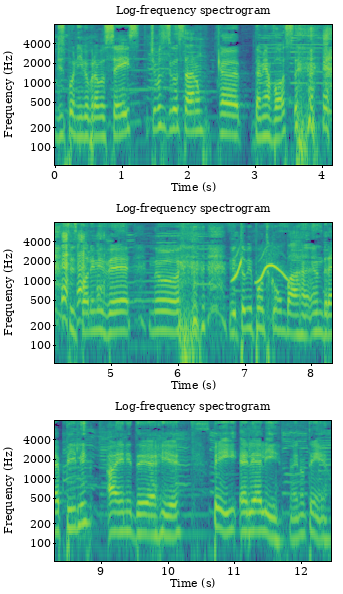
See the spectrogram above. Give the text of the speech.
disponível pra vocês. Se vocês gostaram ah, da minha voz, vocês podem me ver no, youtube.com/barra André Pili, A-N-D-R-E. P-I-L-L-I. Aí não tem erro.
